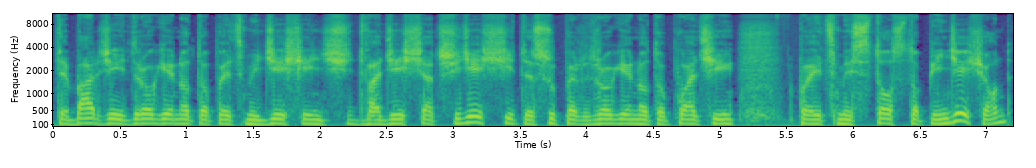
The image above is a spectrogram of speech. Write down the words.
te bardziej drogie, no to powiedzmy 10, 20, 30, te super drogie, no to płaci powiedzmy 100, 150,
